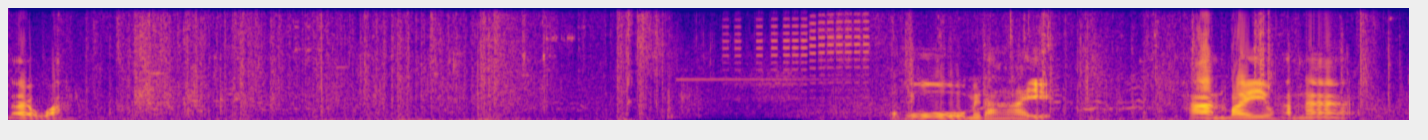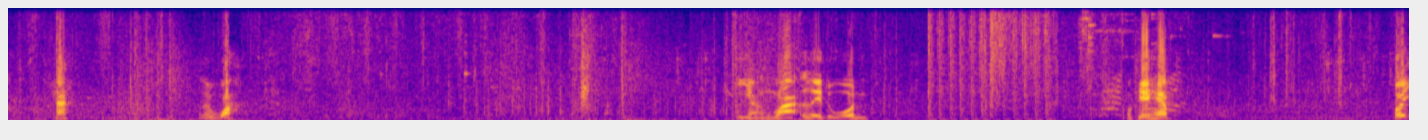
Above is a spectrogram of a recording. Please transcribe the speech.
ได้เหรอวะโอ้โห ไม่ได้ ผ่านไปผ่านหน้า อะไรวะอย่างวะเลยทุกคน โอเคครับ เฮ้ย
